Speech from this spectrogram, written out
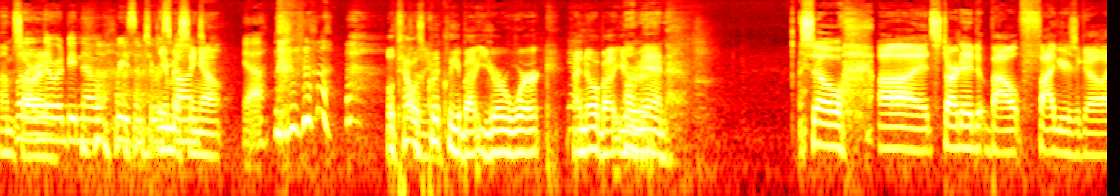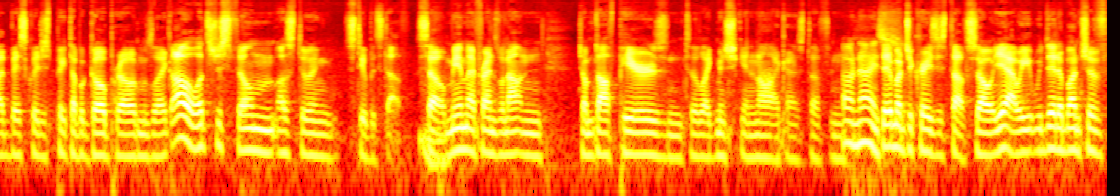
I'm well, sorry. then there would be no reason to respond. You're missing out. Yeah. Well tell us Brilliant. quickly about your work. I know about your Oh man. So uh, it started about five years ago. I basically just picked up a GoPro and was like, "Oh, let's just film us doing stupid stuff." So me and my friends went out and jumped off piers into like Michigan and all that kind of stuff. And Oh, nice. Did a bunch of crazy stuff. So yeah, we, we did a bunch of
